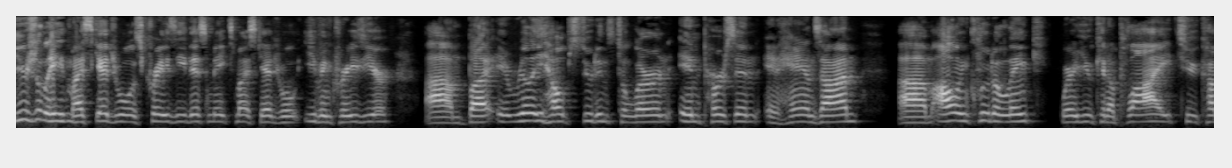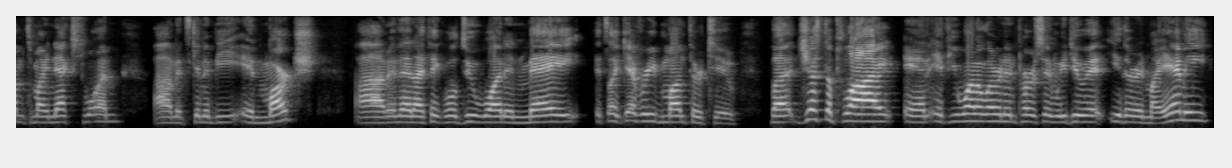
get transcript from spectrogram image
usually my schedule is crazy. This makes my schedule even crazier. Um, but it really helps students to learn in person and hands on. Um, I'll include a link where you can apply to come to my next one. Um, it's going to be in March. Um, and then I think we'll do one in May. It's like every month or two. But just apply. And if you want to learn in person, we do it either in Miami,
